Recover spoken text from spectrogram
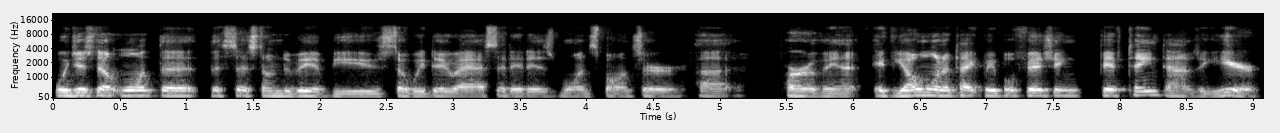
we just don't want the the system to be abused. So we do ask that it is one sponsor uh, per event. If y'all want to take people fishing 15 times a year,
